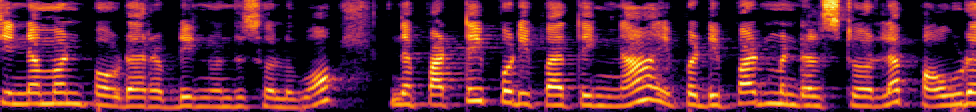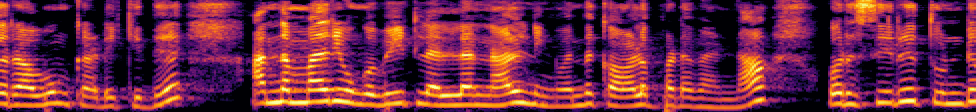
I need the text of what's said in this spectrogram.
சின்னமன் பவுடர் அப்படின்னு வந்து சொல்லுவோம். இந்த பட்டை பொடி பார்த்தீங்கன்னா இப்போ டிபார்ட்மெண்டல் ஸ்டோரில் பவுடராகவும் கிடைக்குது. அந்த மாதிரி உங்கள் வீட்டில் இல்லைனாலும் நீங்கள் வந்து கவலைப்பட வேண்டாம். ஒரு சிறு துண்டு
